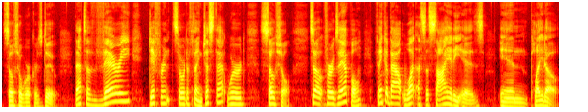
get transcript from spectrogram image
social workers do? That's a very different sort of thing, just that word social. So, for example, think about what a society is in Plato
